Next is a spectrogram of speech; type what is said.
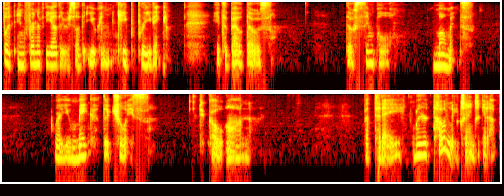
foot in front of the other so that you can keep breathing. It's about those those simple moments where you make the choice to go on. But today, we're totally changing it up.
